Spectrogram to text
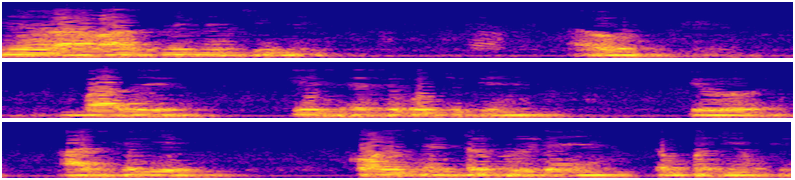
سورت میں اور آواز میں میچنگ نہیں۔ اور بعض کیس ایسے ہو چکے ہیں کہ وہ آج کل یہ کال سینٹر کھل گئے ہیں کمپنیوں کے۔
